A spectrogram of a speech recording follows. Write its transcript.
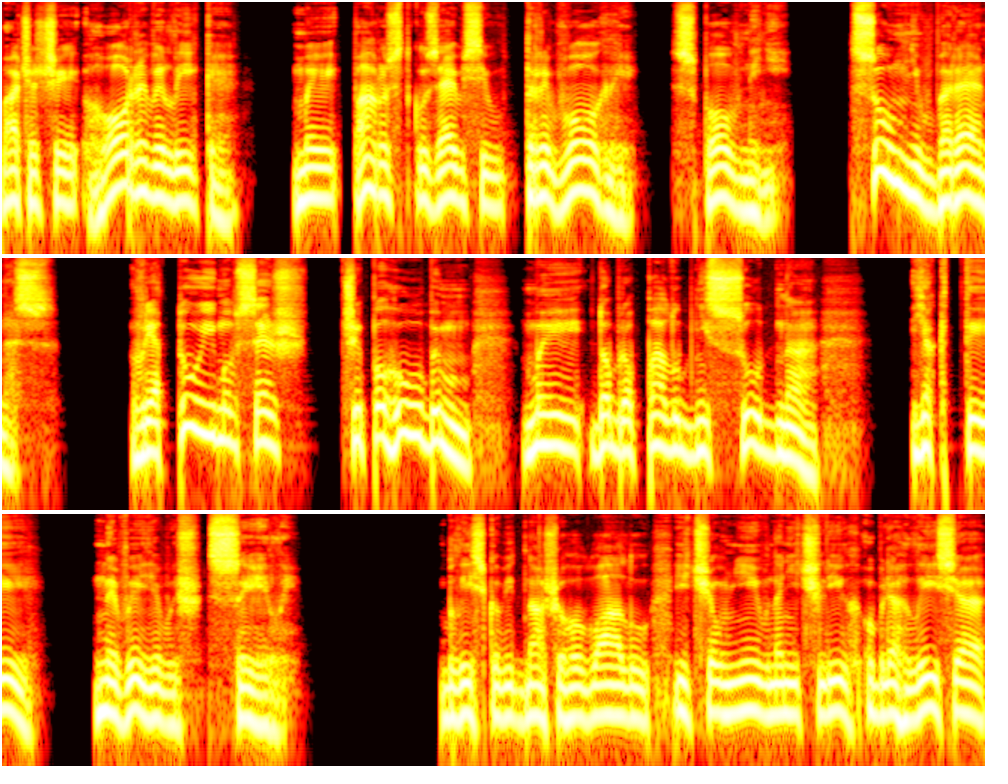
Бачачи горе велике, ми паростку Зевсів тривоги сповнені. Сумнів бере нас. Врятуємо все ж, чи погубим ми добропалубні судна, як ти не виявиш сили. Близько від нашого валу і човнів на нічліг обляглися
